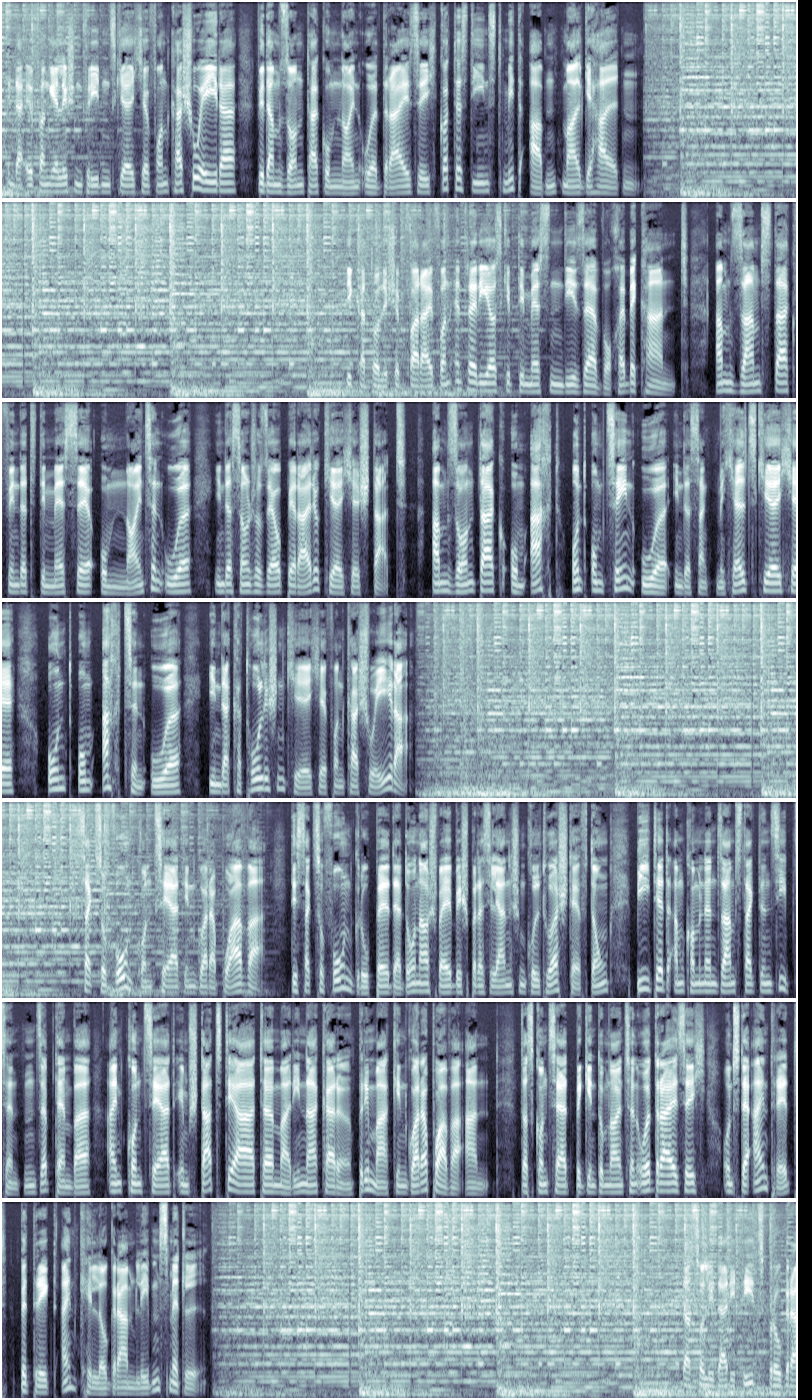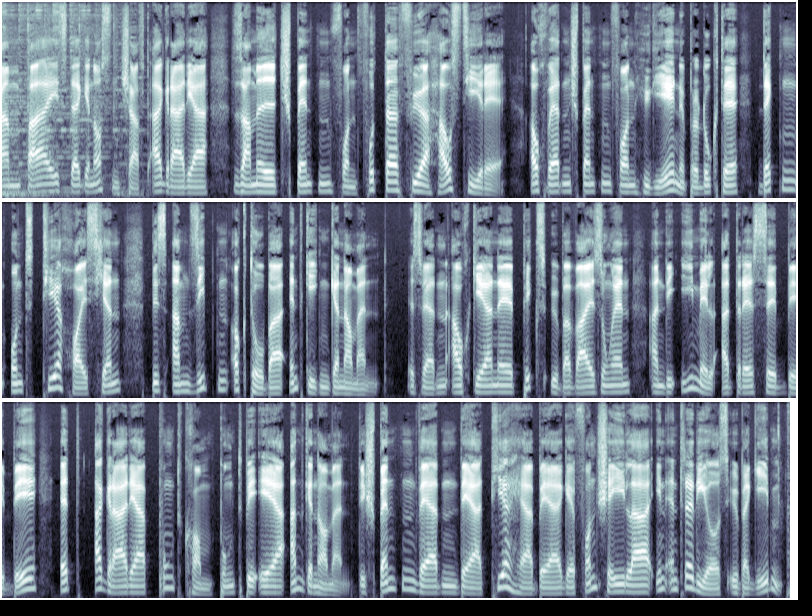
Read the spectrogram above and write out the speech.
In der evangelischen Friedenskirche von Cachoeira wird am Sonntag um 9.30 Uhr Gottesdienst mit Abendmahl gehalten. Die katholische Pfarrei von Entre Rios gibt die Messen dieser Woche bekannt. Am Samstag findet die Messe um 19 Uhr in der San José Operario Kirche statt. Am Sonntag um 8 und um 10 Uhr in der St. Michaelskirche und um 18 Uhr in der katholischen Kirche von Cachoeira. Saxophonkonzert in Guarapuava. Die Saxophongruppe der Donauschwäbisch-Brasilianischen Kulturstiftung bietet am kommenden Samstag, den 17. September, ein Konzert im Stadttheater Marina Carin Primac in Guarapuava an. Das Konzert beginnt um 19.30 Uhr und der Eintritt beträgt ein Kilogramm Lebensmittel. Das Solidaritätsprogramm PAIS der Genossenschaft Agraria sammelt Spenden von Futter für Haustiere. Auch werden Spenden von Hygieneprodukte, Decken und Tierhäuschen bis am 7. Oktober entgegengenommen. Es werden auch gerne Pix-Überweisungen an die E-Mail-Adresse bb.agraria.com.br angenommen. Die Spenden werden der Tierherberge von Sheila in Entre Rios übergeben.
